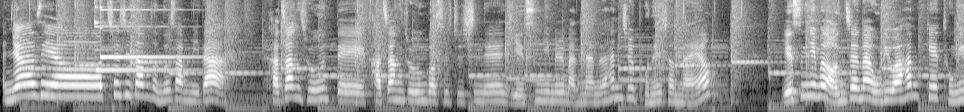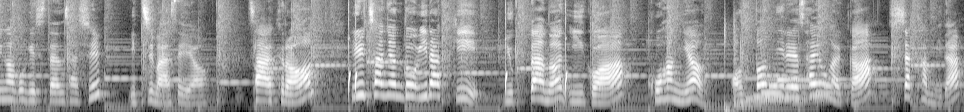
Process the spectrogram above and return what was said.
안녕하세요. 최지담 전도사입니다. 가장 좋은 때에 가장 좋은 것을 주시는 예수님을 만나는 한 주 보내셨나요? 예수님은 언제나 우리와 함께 동행하고 계시다는 사실 잊지 마세요. 자, 그럼 1차 년도 1학기 6단원 2과 고학년 어떤 일에 사용할까 시작합니다.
